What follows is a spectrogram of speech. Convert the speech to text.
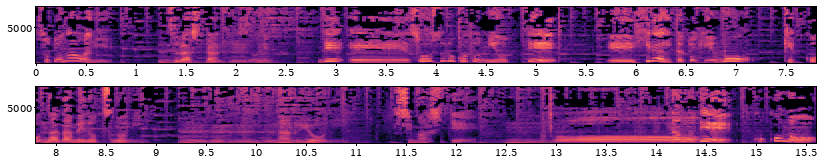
外側にずらしたんですよね。で、えー、そうすることによって、えー、開いた時も結構長めの角に。なるようにしまして、うん。なの、で、ここの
